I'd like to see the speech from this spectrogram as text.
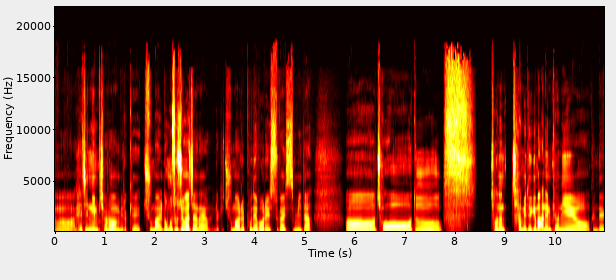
어, 혜진님처럼 이렇게 주말 너무 소중하잖아요. 이렇게 주말을 보내버릴 수가 있습니다. 어, 저도 저는 잠이 되게 많은 편이에요. 근데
